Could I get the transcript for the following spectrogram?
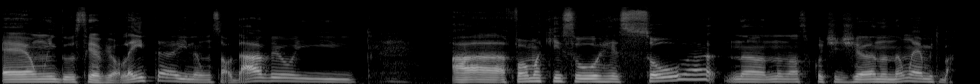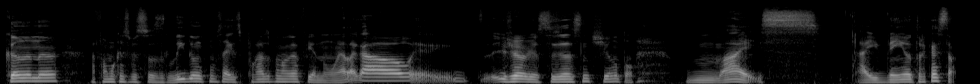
é uma indústria violenta e não saudável e a forma que isso ressoa no, no nosso cotidiano não é muito bacana a forma que as pessoas lidam com sexo por causa da pornografia não é legal. Já, vocês já sentiram, tom. Mas aí vem outra questão.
